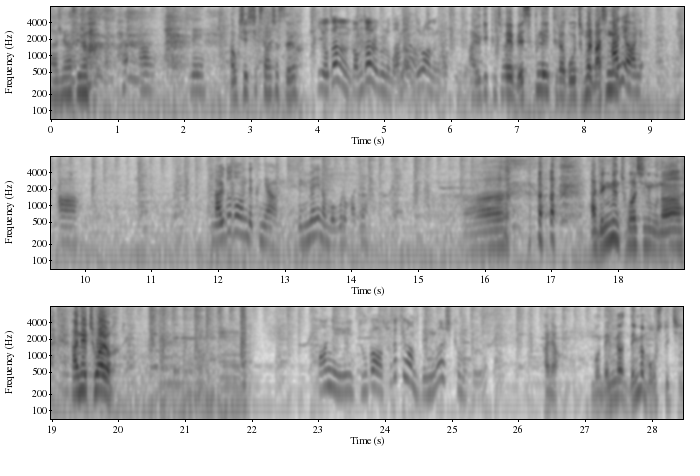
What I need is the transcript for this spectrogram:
안녕하세요. 네. 아 혹시 식사하셨어요? 이 여자는 남자를 별로 마음에 안 들어하는 것 같은데. 아 여기 근처에 메스플레이트라고 정말 맛있는 아니요 아니요 아 날도 더운데 그냥 냉면이나 먹으러 가죠 아, 아 냉면 좋아하시는구나. 아네 좋아요. 아니 누가 소개팅하는데 냉면을 시켜 먹어요? 아니야. 뭐 냉면 냉면 먹을 수도 있지.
